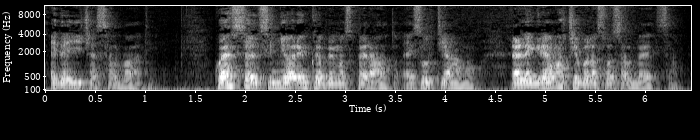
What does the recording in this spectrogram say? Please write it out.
ed egli ci ha salvati questo è il Signore in cui abbiamo sperato esultiamo rallegriamoci per la sua salvezza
